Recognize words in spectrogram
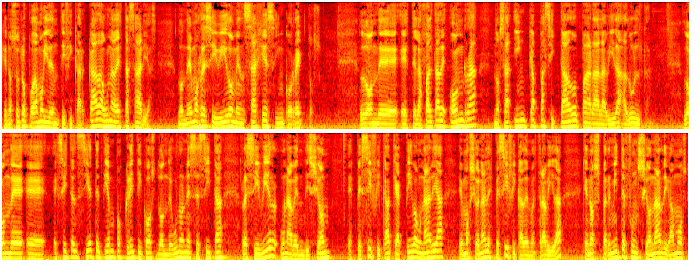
que nosotros podamos identificar cada una de estas áreas donde hemos recibido mensajes incorrectos, donde este, la falta de honra nos ha incapacitado para la vida adulta donde eh, existen siete tiempos críticos donde uno necesita recibir una bendición específica que activa un área emocional específica de nuestra vida que nos permite funcionar, digamos,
